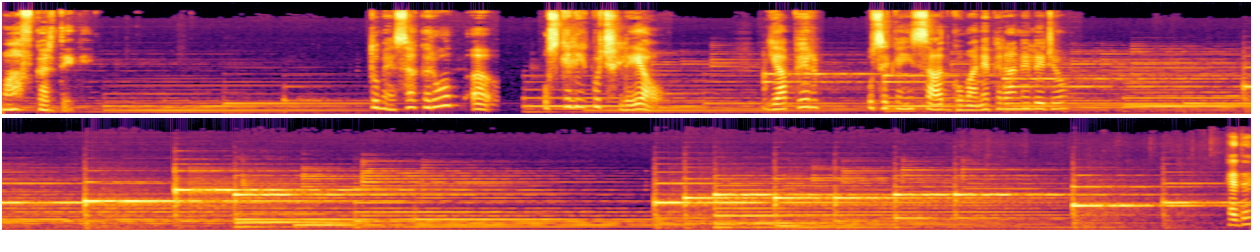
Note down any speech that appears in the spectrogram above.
माफ़ कर देगी। तुम ऐसा करो अ, उसके लिए कुछ ले आओ या फिर उसे कहीं साथ घुमाने फिराने ले जाओ। हैदर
